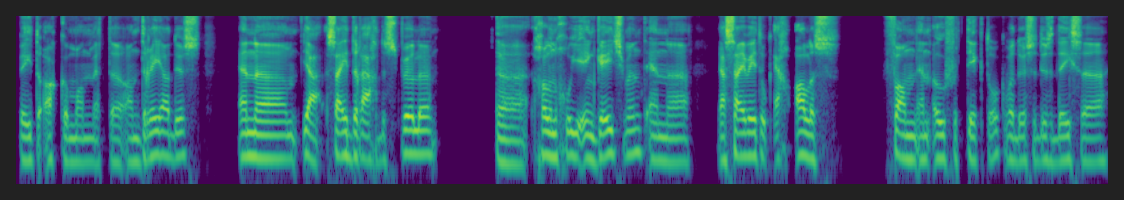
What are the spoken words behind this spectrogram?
Peter Akkerman met eh, Andrea dus. En ehm, ja, zij draagt de spullen. eh, gewoon een goede engagement. En eh, ja, zij weet ook echt alles van en over TikTok. Waardoor ze dus deze...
